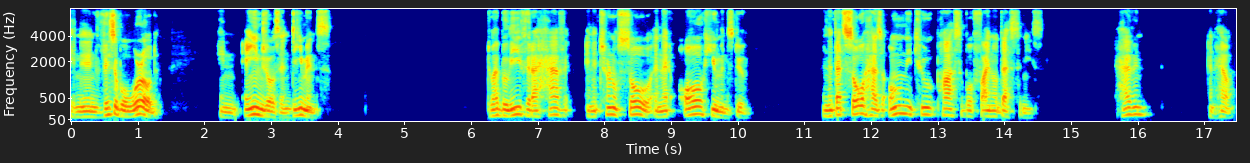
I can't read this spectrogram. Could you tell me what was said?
in an invisible world, in angels and demons? Do I believe that I have an eternal soul and that all humans do? And that that soul has only two possible final destinies heaven and hell.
